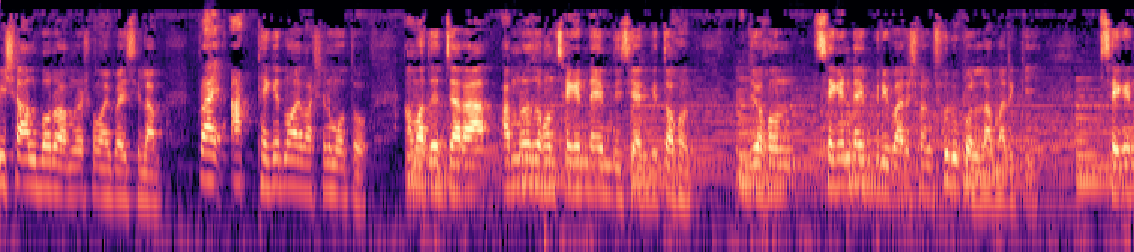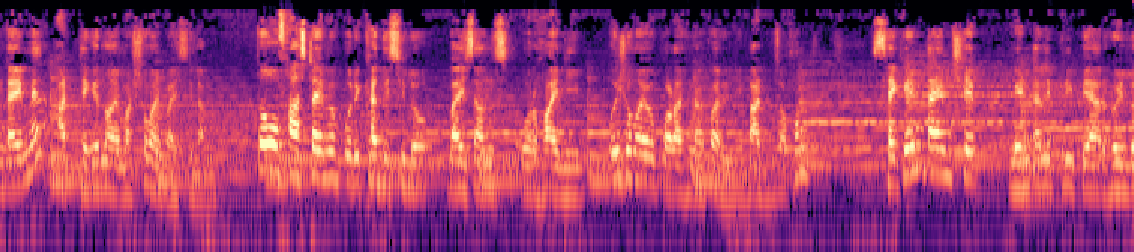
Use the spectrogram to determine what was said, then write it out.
বিশাল বড় আমরা সময় পাইছিলাম, প্রায় আট থেকে নয় মাসের মতো। আমাদের যারা, আমরা যখন সেকেন্ড টাইম দিছি আর কি, তখন, যখন সেকেন্ড টাইম প্রিপারেশন শুরু করলাম আর কি সেকেন্ড টাইমে আট থেকে নয় মাস সময় পাইছিলাম। তো ফার্স্ট টাইমে পরীক্ষা দিছিল বাই চান্স ওর হয়নি। ওই সময় ও পড়াশোনা করেনি। বাট যখন সেকেন্ড টাইম সে মেন্টালি প্রিপেয়ার হইল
